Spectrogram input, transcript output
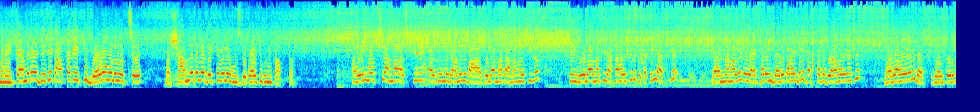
মানে ক্যামেরায় দেখে কাপটাকে একটু বড় মনে হচ্ছে বাট সামনে তোমরা দেখতে পেলে বুঝবে কয়টুকুনি কাপটা আর এই হচ্ছে আমার আজকে কালকে তোমরা জানো যে বা- ভোলা মাছ আনা হয়েছিল? সেই ভোলা মাছই রাখা হয়েছিল সেটাকেই আজকে রান্না হবে। তাই একবারে এই বড় কড়াই ধরে সব কটা দেওয়া হয়ে গেছে ভাজা হয়ে গেলে যাচ্ছে ঝোল করব।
